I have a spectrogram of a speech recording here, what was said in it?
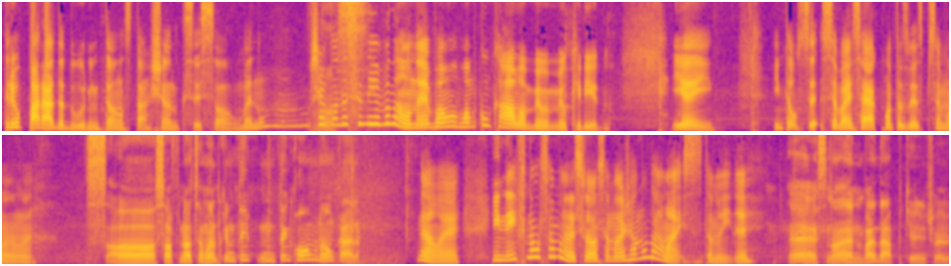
trio Parada Dura, então, você tá achando que vocês são. Mas não, não chegou Nossa. nesse nível não, né? Vamos, vamos com calma, meu, meu querido. E aí? Então, você vai ensaiar quantas vezes por semana lá? Só, só final de semana, porque não tem, não tem como não, cara. Não, é. E nem final de semana. Esse final de semana já não dá mais também, né? É, senão é, não vai dar, porque a gente vai,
